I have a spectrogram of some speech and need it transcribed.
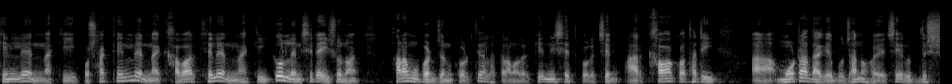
কিনলেন, নাকি পোশাক কিনলেন না খাবার খেলেন না কি করলেন, সেটা ইস্যু নয়। হারাম উপার্জন করতে আল্লাহ তালা আমাদেরকে নিষেধ করেছেন। আর খাওয়া কথাটি মোটা দাগে বোঝানো হয়েছে। এর উদ্দেশ্য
